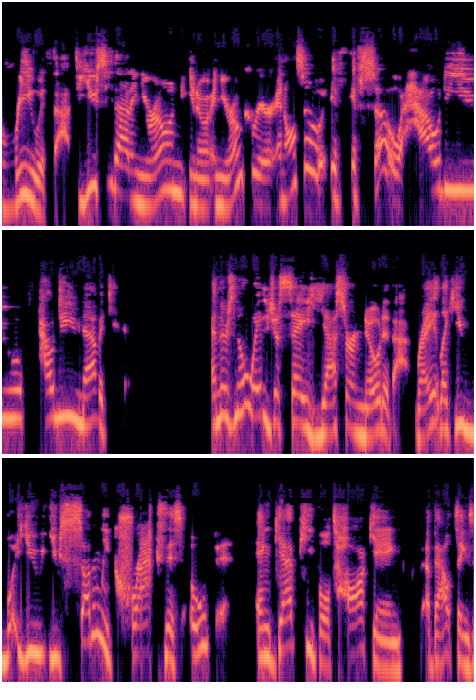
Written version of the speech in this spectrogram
agree with that? Do you see that in your own, you know, in your own career? And also, if if so, how do you how do you navigate it? And there's no way to just say yes or no to that, right? Like you you you suddenly crack this open and get people talking about things.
